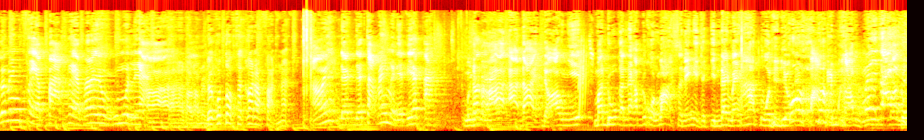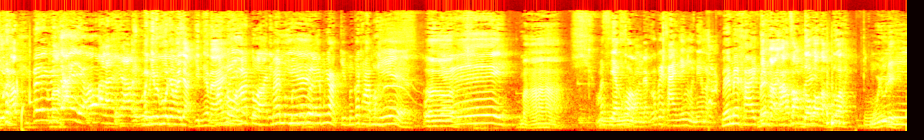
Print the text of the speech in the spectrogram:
แล้วแม่งแสบปากแสบอะไรของกูหมดเลยอะอ่าทำทำทำโดนกูตบสกอร์ดับฝันน่ะเอาไหมเดี๋ยวเดี๋ยวจับให้เหมือนไอ้เปียกอะ มึงจะอ่าอ่าได้ เดี๋ยวเอางี้ มาดูกันนะครับ ทุกคนว่าสเน็กเนี่ยจะกินได้ไหมห้าตัวทีเดียวเต็มปากเต็มคำไม่ใช่มาดูนะครับไม่ไม่ใช่เอาอะไรอะมาเมื่อกี้มันพูดใช่ไหมอยากกินใช่ไหมห้าตัวห้าตัวแม่มึงมึงพูดอะไรมึงอยากกินมึงก็ทำนี้เออเอ้ยมามันเสียของเดี๋ยวก็ไปขายทิ้งเหมือนเดิมอะไม่ไม่คลายไม่ขายเอาสามตัวพอสามตัวโอ้ยดูดินี่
